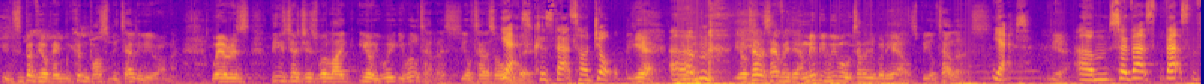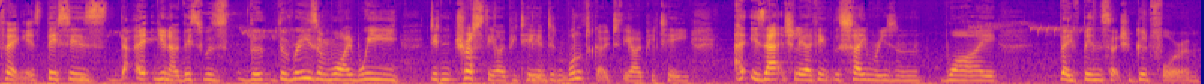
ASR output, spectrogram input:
it's above your pay. We couldn't possibly tell you, Your Honour. Whereas these judges were like, you know, you will tell us. You'll tell us all yes, because that's our job. Yeah. Um, yeah. You'll tell us everything. And maybe we won't tell anybody else, but you'll tell us. Yes. Yeah. Um, so that's that's the thing. Is this is you know this was the the reason why we didn't trust the IPT and didn't want to go to the IPT uh, is actually I think the same reason why they've been such a good forum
